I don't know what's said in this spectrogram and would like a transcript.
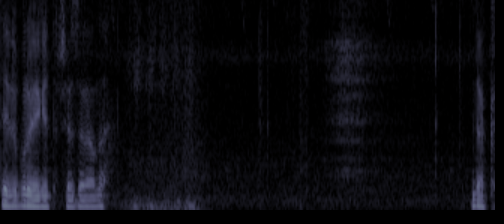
Devi buraya getireceğiz herhalde. Bir dakika.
